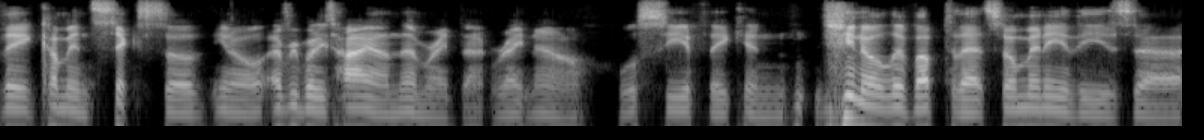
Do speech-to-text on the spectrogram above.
they come in sixth, so you know everybody's high on them right that right now. We'll see if they can, you know, live up to that. So many of these uh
